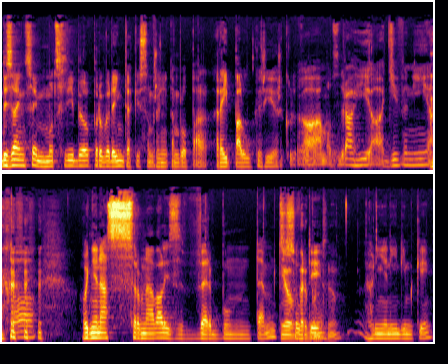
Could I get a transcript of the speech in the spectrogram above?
Design se jim moc líbil, provedení taky, samozřejmě tam bylo pár rejpalů, kteří řekli, a moc drahý a divný a to. Hodně nás srovnávali s Verbuntem, co jo, jsou Verbunt, ty no. hliněné dýmky.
